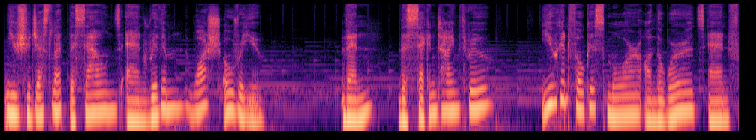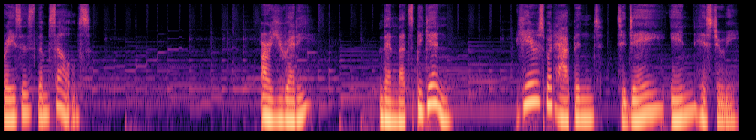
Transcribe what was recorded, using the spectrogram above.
You should just let the sounds and rhythm wash over you. Then, the second time through, you can focus more on the words and phrases themselves. Are you ready? Then let's begin. Here's what happened today in history.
